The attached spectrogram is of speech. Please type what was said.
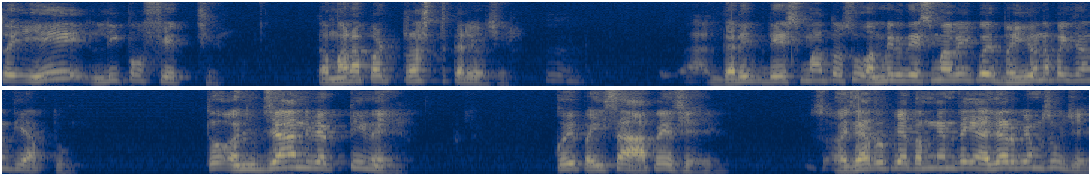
તો એ લીપ ઓફ ફેથ છે. તમારા પર ટ્રસ્ટ કર્યો છે. ગરીબ દેશમાં તો શું અમીર દેશમાં બી કોઈ ભાઈઓને પૈસા નથી આપતું. તો અંજાન વ્યક્તિને કોઈ પૈસા આપે છે હજાર રૂપિયા તમને એમ થાય કે હજાર રૂપિયામાં શું છે?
